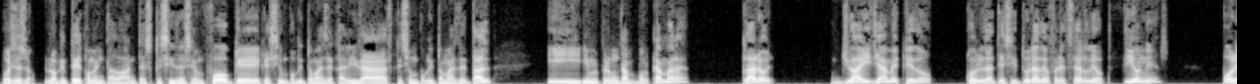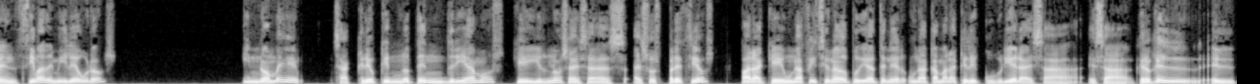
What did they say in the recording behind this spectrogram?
pues eso, lo que te he comentado antes, que si desenfoque, que si un poquito más de calidad, que si un poquito más de tal, y, me preguntan por cámara, claro, yo ahí ya me quedo con la tesitura de ofrecerle opciones por encima de mil euros y no me, o sea, creo que no tendríamos que irnos a esas, a esos precios para que un aficionado pudiera tener una cámara que le cubriera esa... esa... Creo que el,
